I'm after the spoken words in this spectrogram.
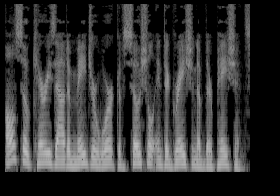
Also carries out a major work of social integration of their patients.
